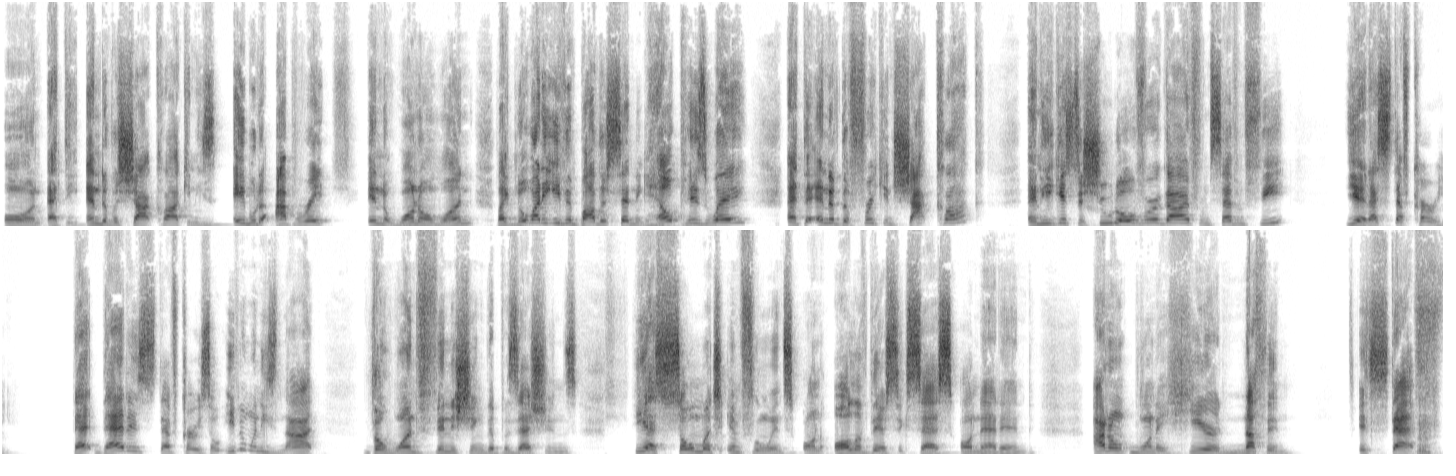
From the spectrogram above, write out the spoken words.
on at the end of a shot clock and he's able to operate in the one-on-one, like nobody even bothers sending help his way at the end of the freaking shot clock, and he gets to shoot over a guy from seven feet. Yeah, that's Steph Curry. That that is Steph Curry. So even when he's not the one finishing the possessions, he has so much influence on all of their success on that end. I don't want to hear nothing. It's Steph.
